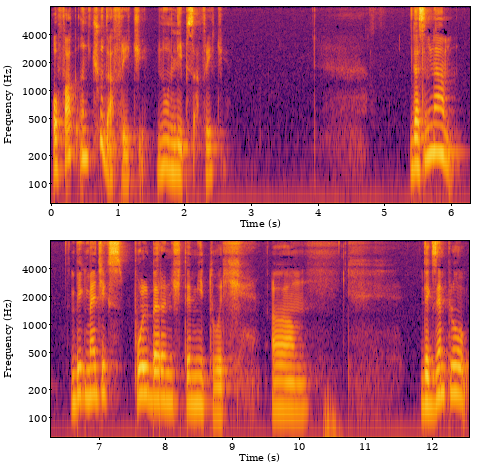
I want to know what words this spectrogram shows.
o fac în ciuda fricii, nu în lipsa fricii. De asemenea, Big Magic spulberă niște mituri. Um, de exemplu,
